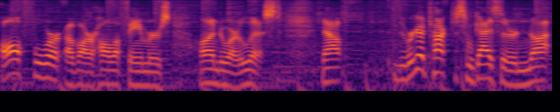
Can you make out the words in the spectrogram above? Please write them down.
all four of our Hall of Famers onto our list. Now, we're going to talk to some guys that are not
